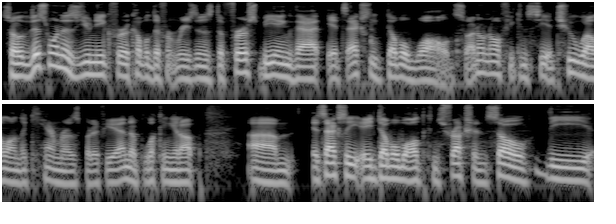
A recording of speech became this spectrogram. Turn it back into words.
So this one is unique for a couple different reasons. The first being that it's actually double walled. So I don't know if you can see it too well on the cameras, but if you end up looking it up, um, it's actually a double walled construction. So the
